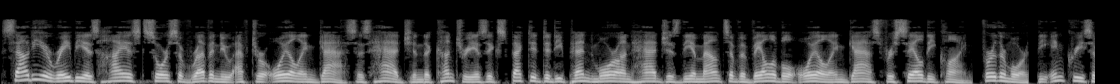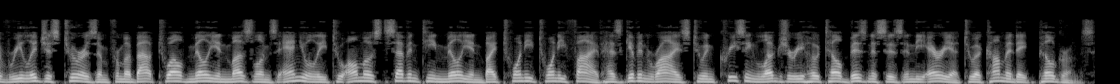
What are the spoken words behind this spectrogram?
Saudi Arabia's highest source of revenue after oil and gas is Hajj and the country is expected to depend more on Hajj as the amounts of available oil and gas for sale decline. Furthermore, the increase of religious tourism from about 12 million Muslims annually to almost 17 million by 2025 has given rise to increasing luxury hotel businesses in the area to accommodate pilgrims.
